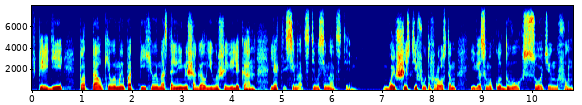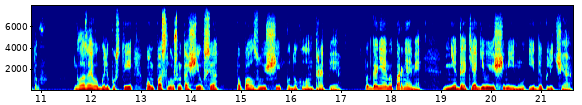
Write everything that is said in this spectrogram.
Впереди, подталкиваемый, подпихиваемый остальными, шагал юноша-великан, лет семнадцати-восемнадцати больше шести футов ростом и весом около двух сотен фунтов. Глаза его были пусты, он послушно тащился по ползущей под уклон тропе, подгоняемый парнями, не дотягивающими ему и до плеча.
